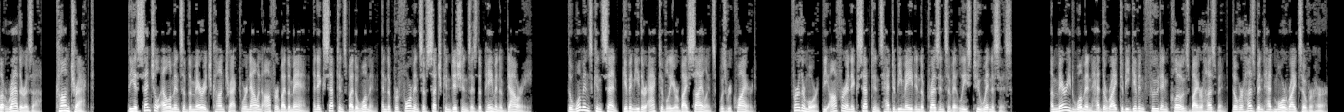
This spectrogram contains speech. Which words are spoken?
but rather as a contract. The essential elements of the marriage contract were now an offer by the man, an acceptance by the woman, and the performance of such conditions as the payment of dowry. The woman's consent, given either actively or by silence, was required. Furthermore, the offer and acceptance had to be made in the presence of at least two witnesses. A married woman had the right to be given food and clothes by her husband, though her husband had more rights over her.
